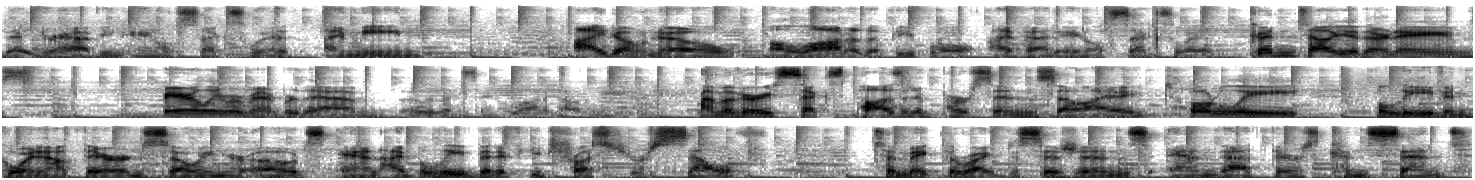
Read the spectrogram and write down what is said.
that you're having anal sex with. I mean, I don't know a lot of the people I've had anal sex with. Couldn't tell you their names, barely remember them. Oh, that's saying a lot about me. I'm a very sex positive person, so I totally believe in going out there and sowing your oats. And I believe that if you trust yourself to make the right decisions and that there's consent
